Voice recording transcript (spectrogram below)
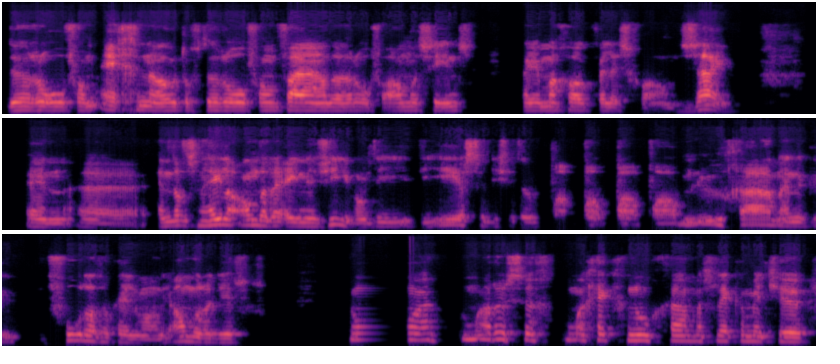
de rol van echtgenoot of de rol van vader of anderszins. Maar je mag ook wel eens gewoon zijn. En, uh, en dat is een hele andere energie, want die, die eerste die zit er pap, pap, pap, pap, nu gaan. En ik, ik, voel dat ook helemaal. Die andere die is, jongen, doe maar rustig, doe maar gek genoeg. Ga maar eens lekker met je,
